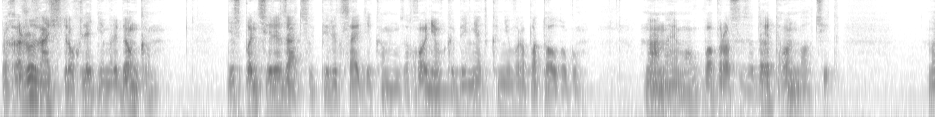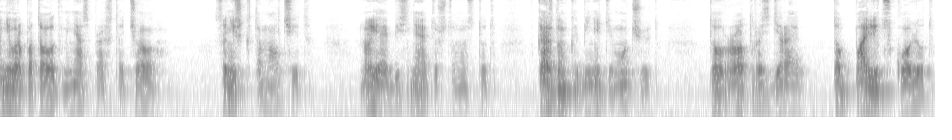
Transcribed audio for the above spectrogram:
Прохожу, значит, с трехлетним ребенком диспансеризацию перед садиком. Заходим в кабинет к невропатологу. Но она ему вопросы задает, а он молчит. Но невропатолог меня спрашивает, а что сынишка-то молчит? Ну, я объясняю то, что у нас тут в каждом кабинете мучают. То рот раздирают, то палец колют.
